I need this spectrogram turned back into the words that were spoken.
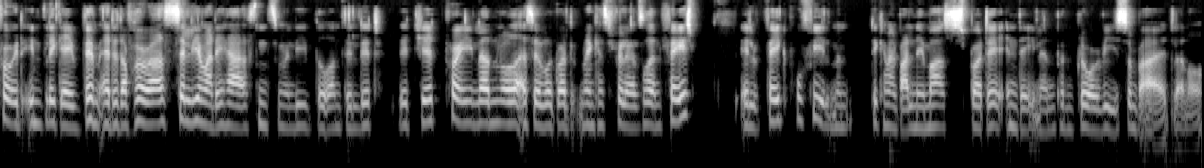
få et indblik af, hvem er det, der prøver at sælge mig det her, sådan, så man lige ved, om det er lidt legit på en eller anden måde. Altså jeg ved godt, man kan selvfølgelig altid have en face, eller fake profil, men det kan man bare nemmere spotte, end det en eller anden på den blå avis, som bare er et eller andet.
